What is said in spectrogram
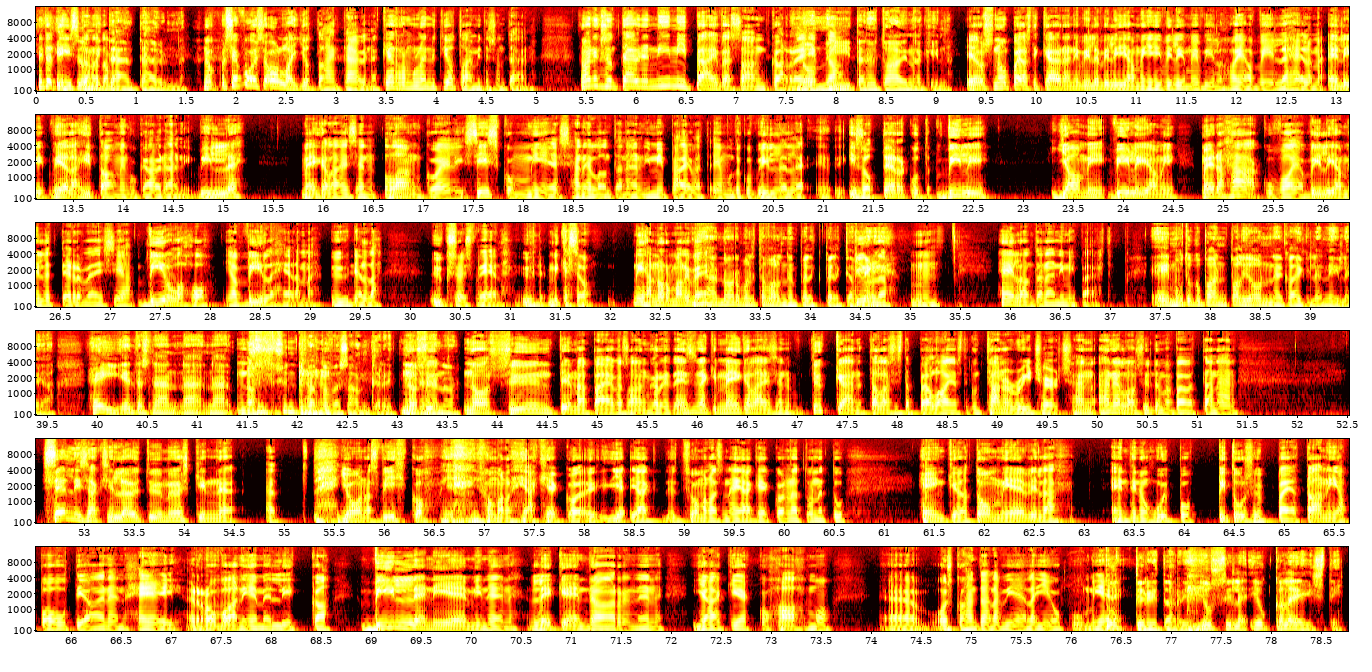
Mitä Ei se tiistaina ole tapahtuu? mitään täynnä. No se voisi olla jotain täynnä. Kerro mulle nyt jotain, mitä se on täynnä. No ainakin se on täynnä nimipäiväsankareita. No niitä nyt ainakin. Ja jos nopeasti käydään, niin Ville, Vili, Jami, Viljami, Vilho ja Vilhelm. Eli vielä hitaammin kun käydään, niin Ville, meikäläisen lanko, eli siskon mies. Hänellä on tänään nimipäivät, ei muuta kuin Villelle. Isot terkut, Vili, Jami, Viljami. Meidän hääkuvaaja Viljamille terveisiä. Vilho ja Vilhelm yhdellä ykkös Yhde, mikä se on? Ihan normaali V. Ihan normaali tavallinen pelk- pelkkä Kyllä. V. Mm. Heillä on tänään nimipäivät. Ei muuta kuin pan- paljon onnea kaikille niille. Ja hei, entäs nämä, No syntymäpäiväsankarit? No, sy- on. no syntymäpäiväsankarit. Ensinnäkin meikäläisen, tykkään tällaisista pelaajista kuin Tanner Richards. Hän, hänellä on syntymäpäivät tänään. Sen lisäksi löytyy myöskin äh, Joonas Vihko, jääkiekko, jä, jä, suomalaisena jääkiekkoina tunnettu henkilö. Tommi Evilä, entinen huippu pituushyppäjä Tania Poutiainen, hei, Rovaniemen likka, Ville Nieminen, legendaarinen jääkiekkohahmo. Äh, olisikohan täällä vielä joku miele... Tuttiritari Jussi Le- Jukka Leisti.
